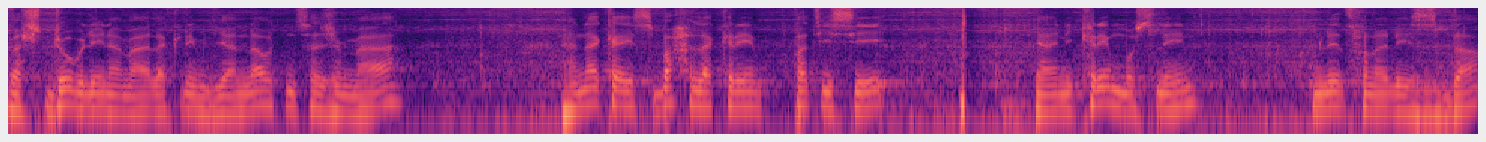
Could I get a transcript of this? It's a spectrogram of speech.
باش تذوب لينا مع الكريم ديالنا وتنسجم معاه. هنا كيصبح لا كريم باتيسي يعني كريم موسلين ملي ضفنا ليه الزبدة.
